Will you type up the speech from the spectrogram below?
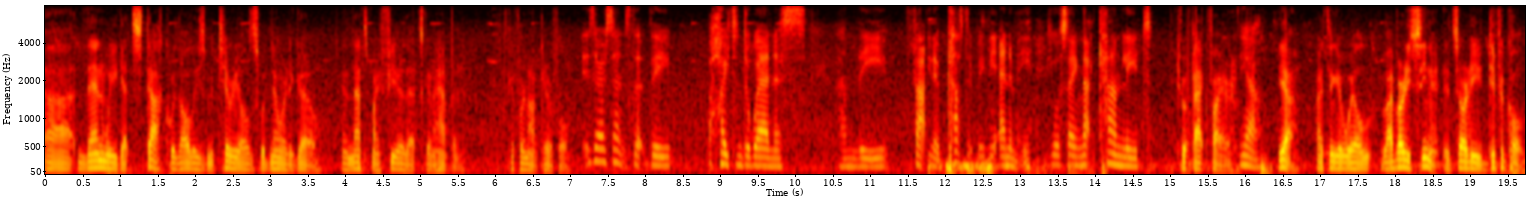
uh, then we get stuck with all these materials with nowhere to go. And that's my fear that's going to happen if we're not careful. Is there a sense that the heightened awareness and the fact, you know, plastic being the enemy, you're saying that can lead to a backfire. Yeah. Yeah, I think it will. I've already seen it. It's already difficult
